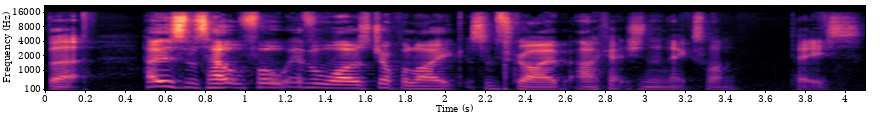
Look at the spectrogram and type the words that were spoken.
But hope this was helpful. If it was, drop a like, subscribe. I'll catch you in the next one. Peace.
